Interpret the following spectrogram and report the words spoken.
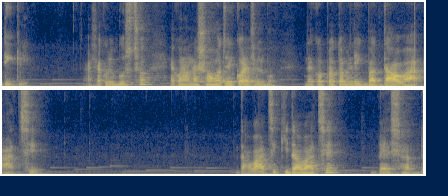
ডিগ্রি। আশা করি বুঝছ? এখন আমরা সহজেই করে ফেলব। দেখো, প্রথমে লিখবা, দাওয়া আছে। দাওয়া আছে, কি দাওয়া আছে? ব্যাসার্ধ।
